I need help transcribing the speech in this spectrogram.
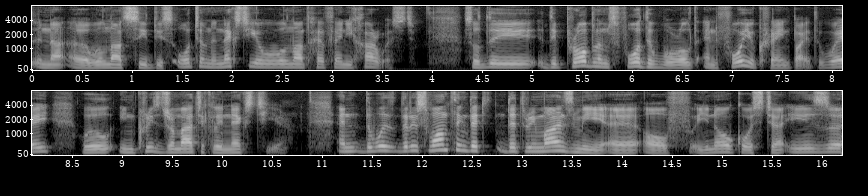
not, uh, will not seed this autumn. And next year, we will not have any harvest. So the the problems for the world and for Ukraine, by the way, will increase dramatically next year. And there was there is one thing that that reminds me uh, of you know Kostya is uh,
